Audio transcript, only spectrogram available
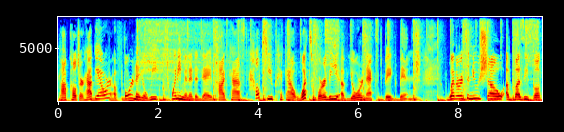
Pop Culture Happy Hour, a four day a week, 20 minute a day podcast, helps you pick out what's worthy of your next big binge. Whether it's a new show, a buzzy book,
